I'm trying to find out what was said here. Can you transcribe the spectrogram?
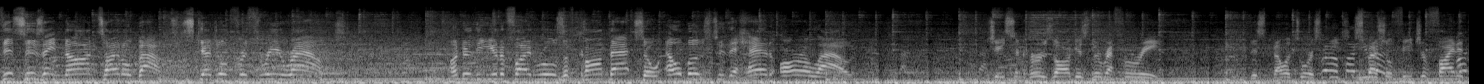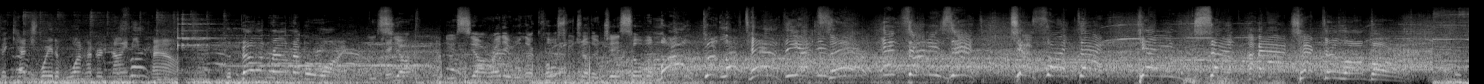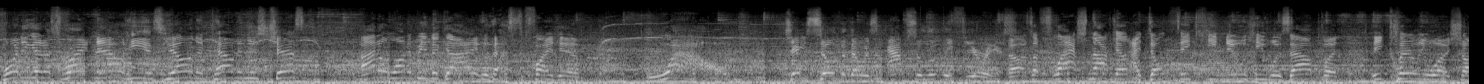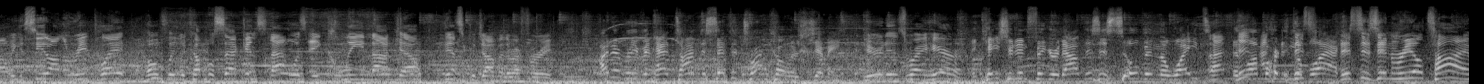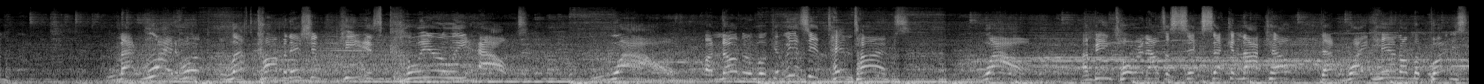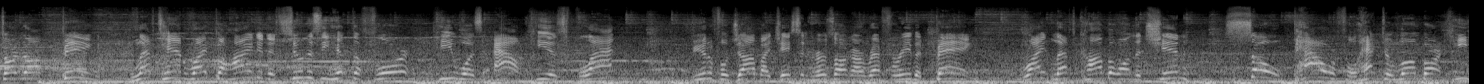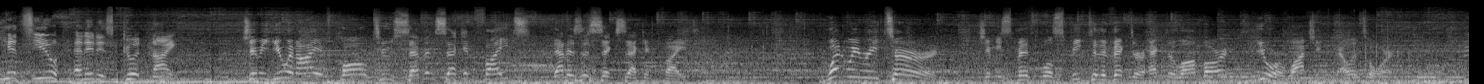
This is a non-title bout scheduled for three rounds. Under the unified rules of combat, so elbows to the head are allowed. Jason Herzog is the referee. This Bellator special feature fight at the catch weight of 190 pounds. The bell in round number one. You see, you see already when they're close to each other, Jay Silva. Oh, good left hand! The end is there! Pointing at us right now, he is yelling and pounding his chest. I don't want to be the guy who has to fight him. Wow! Jay Silva, though, is absolutely furious. Uh, it's a flash knockout. I don't think he knew he was out, but he clearly was, Sean. We can see it on the replay. Hopefully in a couple seconds. That was a clean knockout. I think that's a good job by the referee. I never even had time to set the truck colors, Jimmy. Here it is right here. In case you didn't figure it out, this is Silva in the white uh, and Lombard in this, the black. This is in real time. That right hook, left combination, he is clearly out. Wow. Another look at, we can see it 10 times. Wow. I'm being told right now it's a six second knockout. That right hand on the button started off bing. Left hand right behind it. As soon as he hit the floor, he was out. He is flat. Beautiful job by Jason Herzog, our referee, but bang. Right left combo on the chin. So powerful. Hector Lombard, he hits you, and it is good night. Jimmy, you and I have called two seven second fights. That is a six second fight. When we return, Jimmy Smith will speak to the victor, Hector Lombard. You are watching Bellator.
